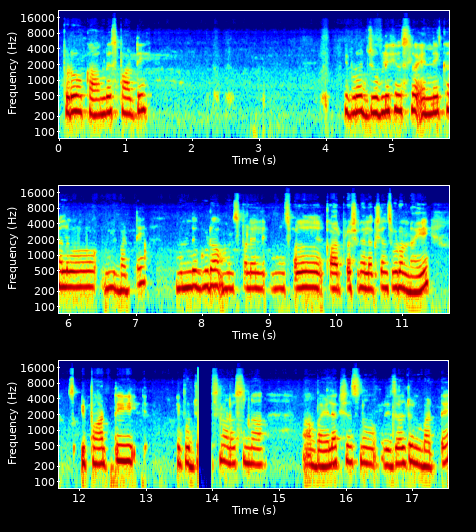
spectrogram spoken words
ఇప్పుడు కాంగ్రెస్ పార్టీ ఇప్పుడు జూబ్లీ హిల్స్లో ఎన్నికలు బట్టి ముందు కూడా మున్సిపల్ మున్సిపల్ కార్పొరేషన్ ఎలక్షన్స్ కూడా ఉన్నాయి. ఈ పార్టీ ఇప్పుడు నడుస్తున్న బై ఎలక్షన్స్ను రిజల్ట్ని బట్టే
